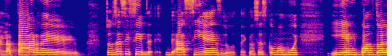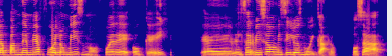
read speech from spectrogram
en la tarde. Entonces, sí, sí, así es, Ludwig. Entonces, es como muy. Y en cuanto a la pandemia, fue lo mismo. Fue de, ok, eh, el servicio a domicilio es muy caro. O sea,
